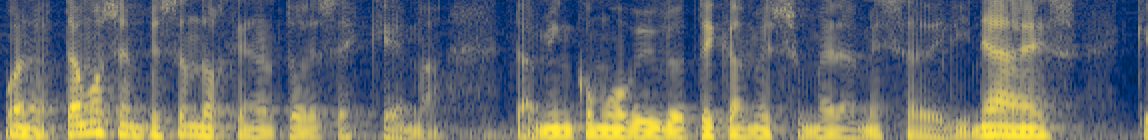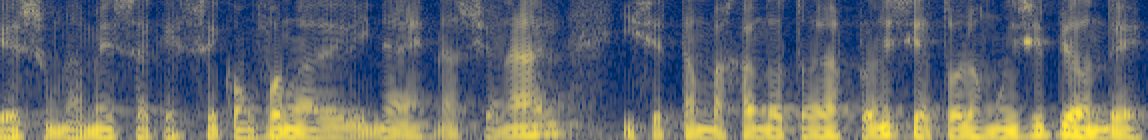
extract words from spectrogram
Bueno, estamos empezando a generar todo ese esquema. También como biblioteca me sumé a la mesa del INAES, que es una mesa que se conforma del INAES nacional y se están bajando a todas las provincias, a todos los municipios, donde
